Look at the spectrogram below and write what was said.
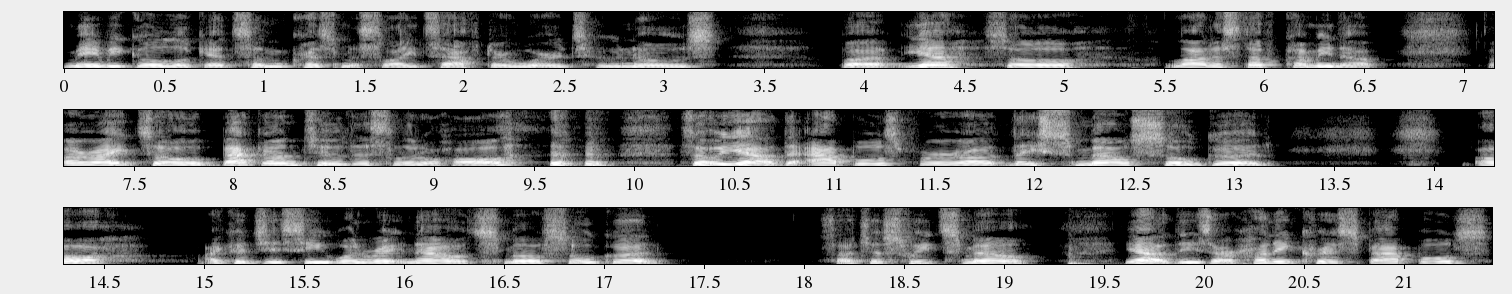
maybe go look at some Christmas lights afterwards. Who knows? But yeah, so a lot of stuff coming up. All right, so back onto this little haul. so yeah, the apples for uh, they smell so good. Oh, I could just eat one right now. It smells so good. Such a sweet smell. Yeah, these are Honeycrisp apples.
